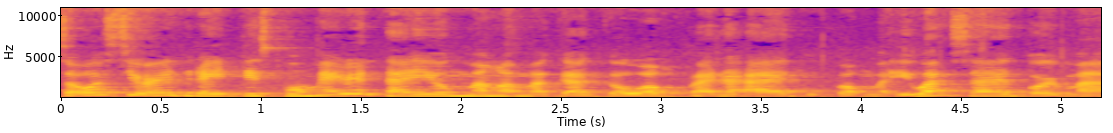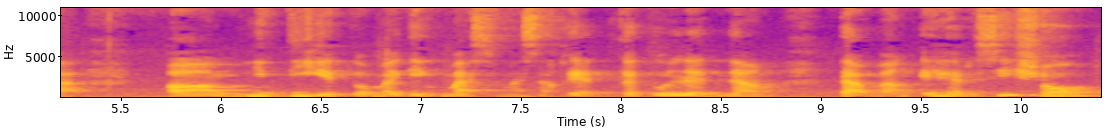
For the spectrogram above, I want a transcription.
Sa osteoarthritis po, meron tayong mga magagawang paraan upang maiwasan or ma, um, hindi ito maging mas masakit. Katulad ng tamang ehersisyo,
